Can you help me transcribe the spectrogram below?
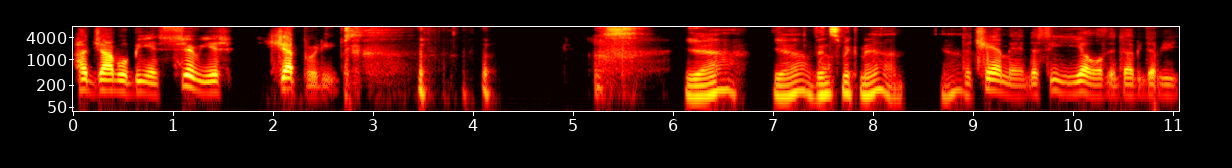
her job will be in serious jeopardy. Yeah, yeah, Vince McMahon. Yeah. The chairman, the CEO of the WWE,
